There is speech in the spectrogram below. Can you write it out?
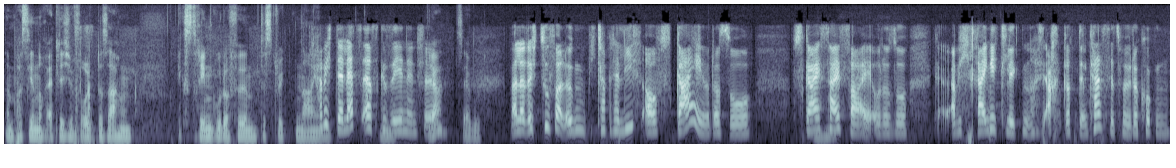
dann passieren noch etliche verrückte Sachen. Extrem guter Film, District 9. Habe ich der letzt erst gesehen, den Film. Ja, sehr gut. Weil er durch Zufall irgendwie, ich glaube, der lief auf Sky oder so. Sky mhm. Sci-Fi oder so. Habe ich reingeklickt und dachte, ach Gott, den kannst du jetzt mal wieder gucken.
